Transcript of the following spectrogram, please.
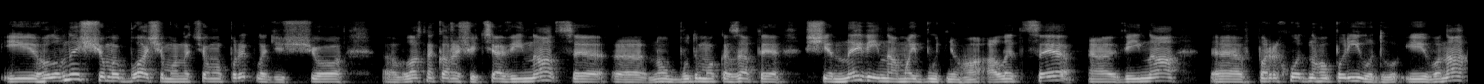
і головне, що ми бачимо на цьому прикладі, що власне кажучи, ця війна це ну будемо казати ще не війна майбутнього, але це війна е, переходного періоду, і вона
